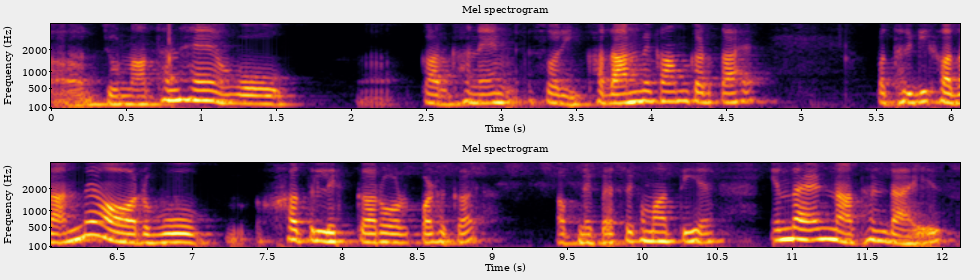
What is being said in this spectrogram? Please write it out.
जो नाथन है, वो कारखाने सॉरी खदान में काम करता है। पत्थर की खदान में और वो ख़त लिख कर और पढ़कर अपने पैसे कमाती है। In the end Nathan dies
